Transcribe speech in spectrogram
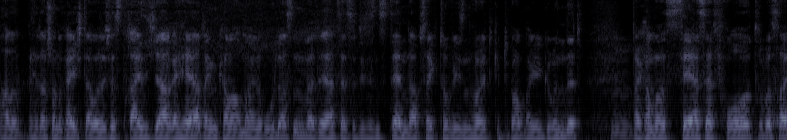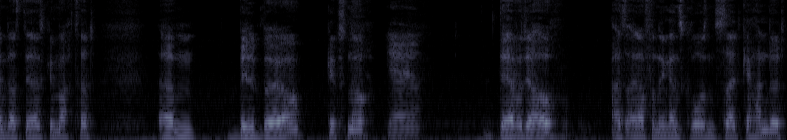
hat, er- hätte er schon recht, aber das ist jetzt 30 Jahre her, dann kann man auch mal in Ruhe lassen, weil der hat jetzt so diesen Stand-Up-Sektor, wie es ihn heute gibt, überhaupt mal gegründet. Hm. Da kann man sehr, sehr froh drüber sein, dass der das gemacht hat. Ähm, Bill Burr gibt's noch Ja, ja. der wird ja auch als einer von den ganz großen zur Zeit gehandelt.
